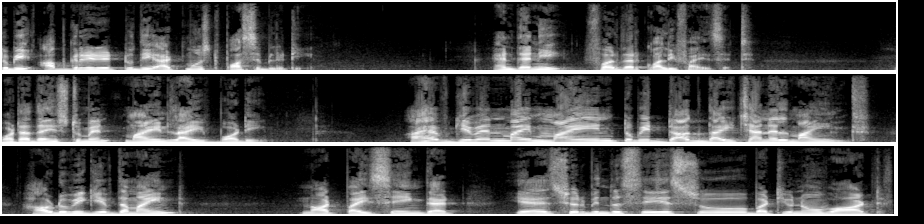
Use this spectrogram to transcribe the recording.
to be upgraded to the utmost possibility. And then he further qualifies it. What are the instrument? Mind, life, body. I have given my mind to be dug thy channel mind. How do we give the mind? Not by saying that, yes, Sri says so, but you know what?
